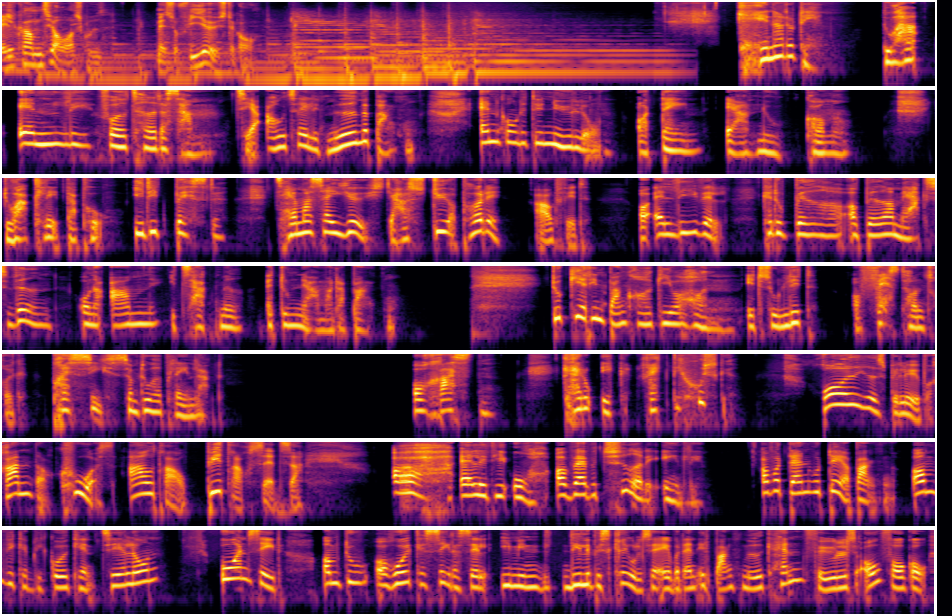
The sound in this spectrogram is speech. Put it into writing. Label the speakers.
Speaker 1: Velkommen til Overskud med Sofie Østegård.
Speaker 2: Kender du det? Du har endelig fået taget dig sammen til at aftale et møde med banken angående det nye lån, og dagen er nu kommet. Du har klædt dig på i dit bedste. Tag mig seriøst, jeg har styr på det, outfit. Og alligevel kan du bedre og bedre mærke sveden under armene i takt med, at du nærmer dig banken. Du giver din bankrådgiver hånden et solidt og fast håndtryk, præcis som du havde planlagt. Og resten kan du ikke rigtig huske. Rådighedsbeløb, renter, kurs, afdrag, bidragssatser. Åh, alle de ord. Og hvad betyder det egentlig? Og hvordan vurderer banken, om vi kan blive godkendt til at låne? Uanset om du overhovedet kan se dig selv i min lille beskrivelse af, hvordan et bankmøde kan føles og foregå,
